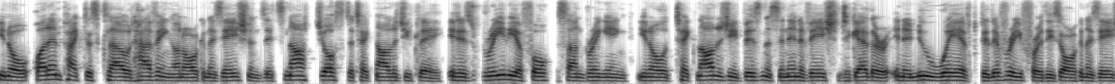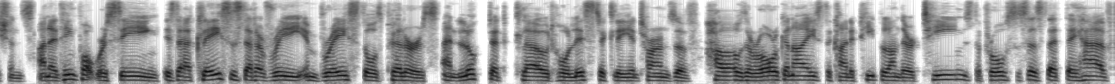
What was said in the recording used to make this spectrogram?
you know what impact is cloud having on organizations, it's not just a technology play; it is really a focus on bringing, you know, technology, business, and innovation together in a new way of delivery for these organizations. And I think what we're seeing is that places that have really embraced those pillars and looked at cloud holistically in terms of how they're organized, the kind of people on their teams, the processes that they have,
